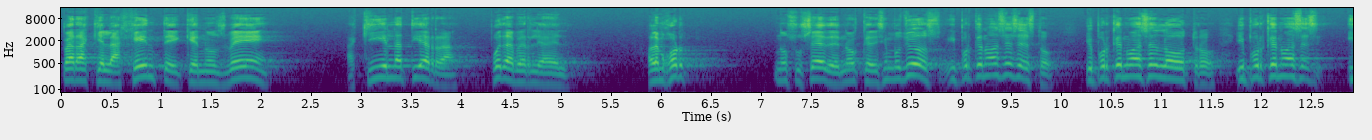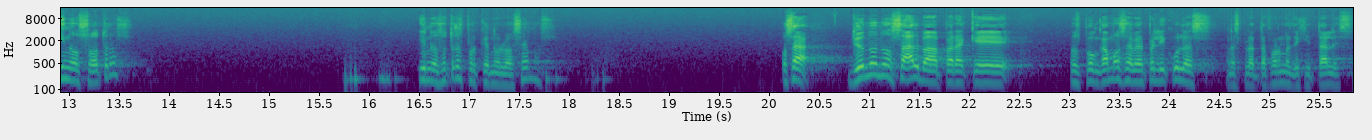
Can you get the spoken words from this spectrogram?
para que la gente que nos ve aquí en la tierra pueda verle a Él. A lo mejor nos sucede, ¿no? Que decimos, Dios, ¿y por qué no haces esto? ¿Y por qué no haces lo otro? ¿Y por qué no haces? ¿Y nosotros? ¿Y nosotros por qué no lo hacemos? O sea, Dios no nos salva para que nos pongamos a ver películas en las plataformas digitales.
